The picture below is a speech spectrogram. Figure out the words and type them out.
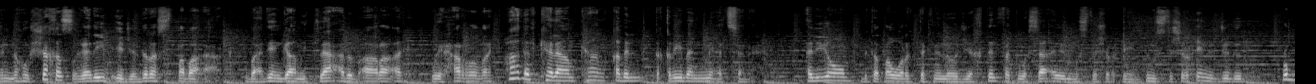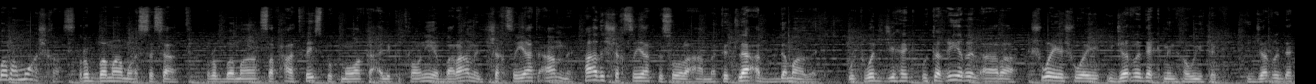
أنه شخص غريب إجا درس طبائعك وبعدين قام يتلاعب بآرائك ويحرضك. هذا الكلام كان قبل تقريبا 100 سنة. اليوم بتطور التكنولوجيا اختلفت وسائل المستشرقين. المستشرقين الجدد ربما مو أشخاص ربما مؤسسات ربما صفحات فيسبوك مواقع إلكترونية برامج شخصيات عامة. هذه الشخصيات بصورة عامة تتلاعب بدماغك وتوجهك وتغيير الآراء. شوي شوي يجردك من هويتك يجردك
